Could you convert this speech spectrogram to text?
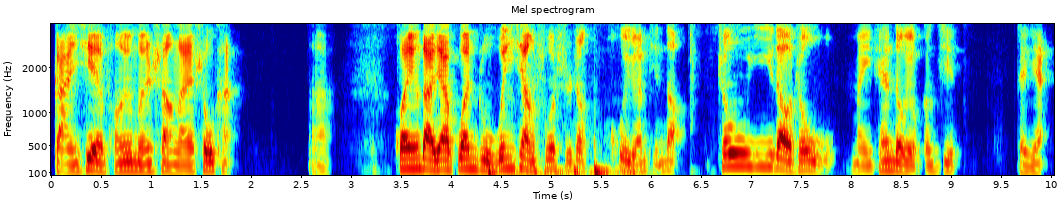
感谢朋友们上来收看，啊，欢迎大家关注温相说时政会员频道，周一到周五每天都有更新，再见。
